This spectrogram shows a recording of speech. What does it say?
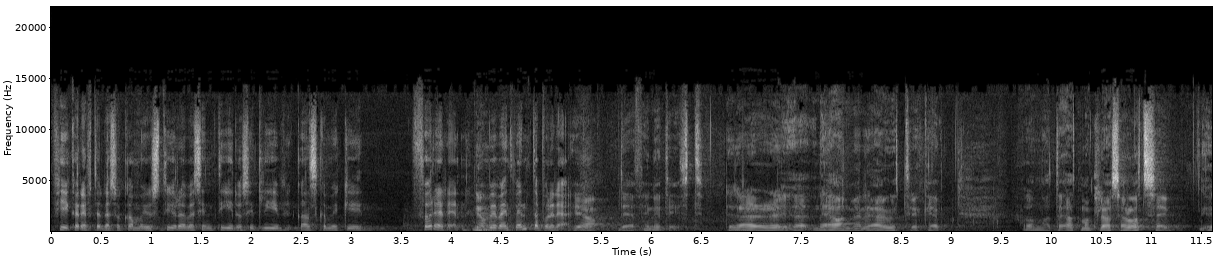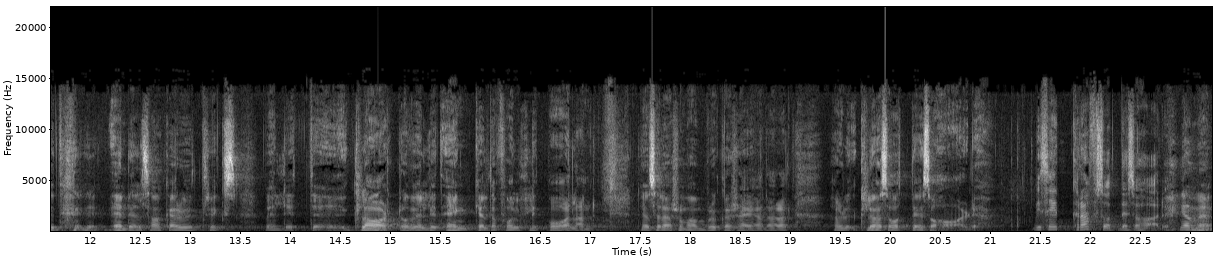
fikar efter det, så kan man ju styra över sin tid och sitt liv ganska mycket före den. Man behöver inte vänta på det där. Ja, definitivt. Det där, när jag använder det här uttrycket om att, att man klösar åt sig. En del saker uttrycks väldigt eh, klart och väldigt enkelt och folkligt på Åland. Det är sådär som man brukar säga där att klösa åt dig så har du. Vi säger krafs åt dig så har du. Ja men,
